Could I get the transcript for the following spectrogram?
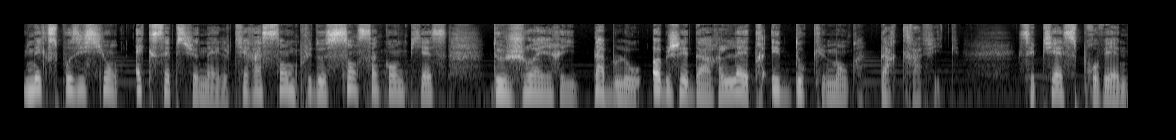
une exposition exceptionnelle qui rassemble plus de 150 pièces de joaillerie, tableaux, objets d'art, lettres et documents d'art graphique. Ces pièces proviennent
